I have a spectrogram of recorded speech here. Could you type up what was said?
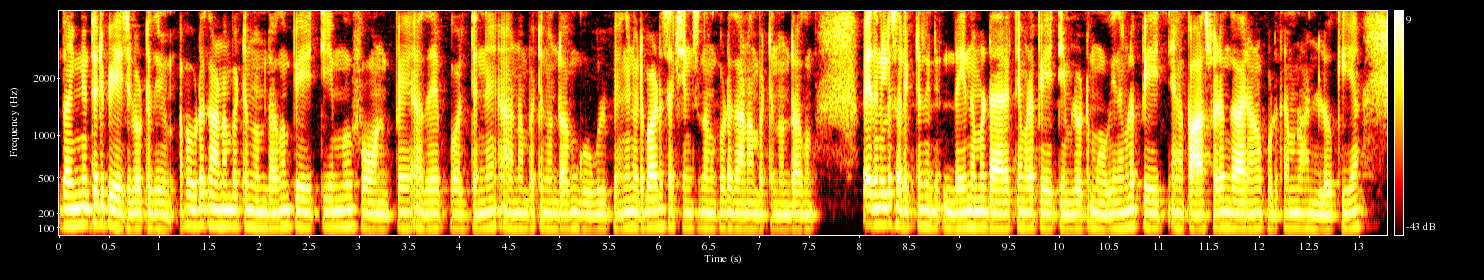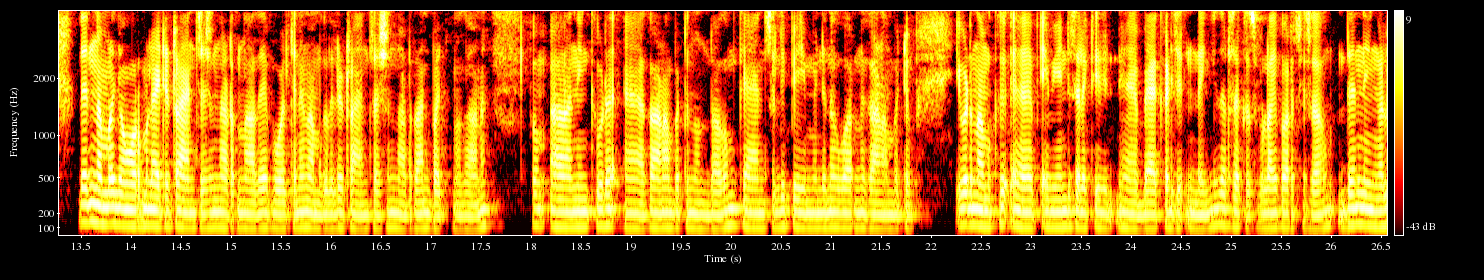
ഇതാ ഇങ്ങനത്തെ ഒരു പേജിലോട്ട് തരും അപ്പോൾ ഇവിടെ കാണാൻ പറ്റുന്നുണ്ടാകും പേ ടി എം ഫോൺ പേ അതേപോലെ തന്നെ കാണാൻ പറ്റുന്നുണ്ടാകും ഗൂഗിൾ പേ അങ്ങനെ ഒരുപാട് സെക്ഷൻസ് നമുക്കിവിടെ കാണാൻ പറ്റുന്നുണ്ടാകും. അപ്പോൾ ഏതെങ്കിലും സെലക്ട് ഉണ്ടെങ്കിൽ നമ്മൾ ഡയറക്റ്റ് നമ്മുടെ പേ ടി എമ്മിലോട്ട് മൂവ് ചെയ്യും നമ്മുടെ പേ പാസ്വേഡും കാര്യങ്ങളും കൊടുത്ത് നമ്മൾ അൺലോക്ക് ചെയ്യുക. ദെൻ നമ്മൾ നോർമലായിട്ട് ട്രാൻസാക്ഷൻ നടത്തുന്ന അതേപോലെ തന്നെ നമുക്കിതിൽ ട്രാൻസാക്ഷൻ നടത്താൻ പറ്റുന്നതാണ്. ഇപ്പം നിങ്ങൾക്കിവിടെ കാണാൻ പറ്റുന്നുണ്ടാകും ക്യാൻസൽ പേയ്മെന്റ് എന്നൊക്കെ പറഞ്ഞ് കാണാൻ പറ്റും. ഇവിടെ നമുക്ക് പേയ്മെന്റ് സെലക്ട് ചെയ്ത് ബാക്ക് അടിച്ചിട്ടുണ്ടെങ്കിൽ അത് ആയി പർച്ചേസ് ആകും. ദെൻ നിങ്ങൾ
